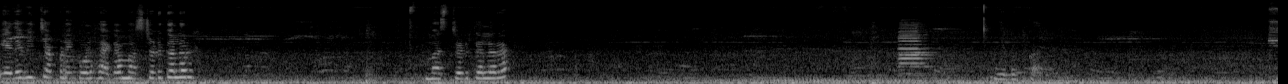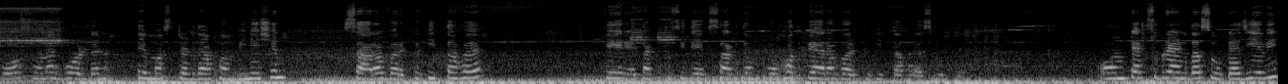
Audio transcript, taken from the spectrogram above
ਇਹਦੇ ਵਿੱਚ ਆਪਣੇ ਕੋਲ ਹੈਗਾ ਮਸਟਰਡ ਕਲਰ ਮਸਟਰਡ ਕਲਰ ਹੈ ਇਹ ਬਹੁਤ ਸੋਹਣਾ 골ਡਨ ਤੇ ਮਸਟਰਡ ਦਾ ਕੰਬੀਨੇਸ਼ਨ ਸਾਰਾ ਵਰਕ ਕੀਤਾ ਹੋਇਆ ਘੇਰੇ ਤੱਕ ਤੁਸੀਂ ਦੇਖ ਸਕਦੇ ਹੋ, ਬਹੁਤ ਪਿਆਰਾ ਵਰਕ ਕੀਤਾ ਹੋਇਆ ਸੂਟ ਤੇ। ਓਮਟੈਕਸ ਬ੍ਰਾਂਡ ਦਾ ਸੂਟ ਹੈ ਜੀ ਇਹ ਵੀ।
